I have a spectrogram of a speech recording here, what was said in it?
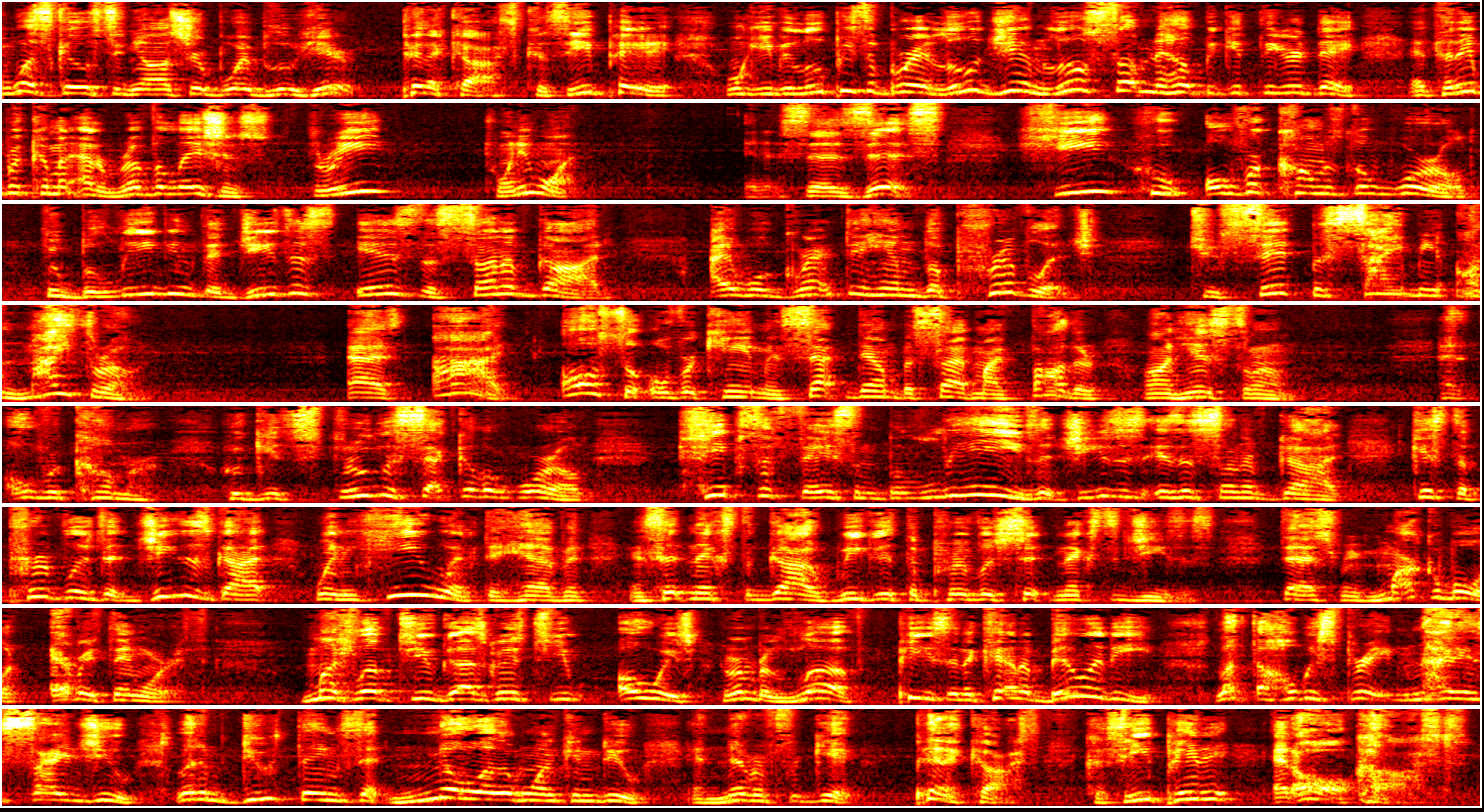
What's ghosting y'all? It's your boy Blue here. Pentecost, cause he paid it. We'll give you a little piece of bread, a little gem, a little something to help you get through your day. And today we're coming out of Revelations 3 21. And it says this He who overcomes the world through believing that Jesus is the Son of God, I will grant to him the privilege to sit beside me on my throne. As I also overcame and sat down beside my Father on his throne an overcomer who gets through the secular world, keeps the faith, and believes that Jesus is the Son of God, gets the privilege that Jesus got when he went to heaven and sat next to God. We get the privilege to sit next to Jesus. That's remarkable and everything worth. Much love to you guys, grace to you always. Remember love, peace, and accountability. Let the Holy Spirit ignite inside you. Let Him do things that no other one can do. And never forget Pentecost, because He paid it at all cost.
